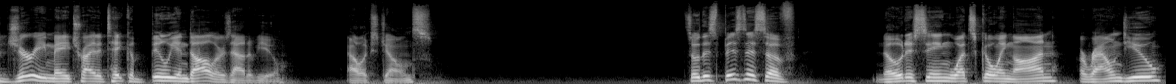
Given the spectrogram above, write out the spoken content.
jury may try to take a billion dollars out of you, Alex Jones. So, this business of noticing what's going on around you,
